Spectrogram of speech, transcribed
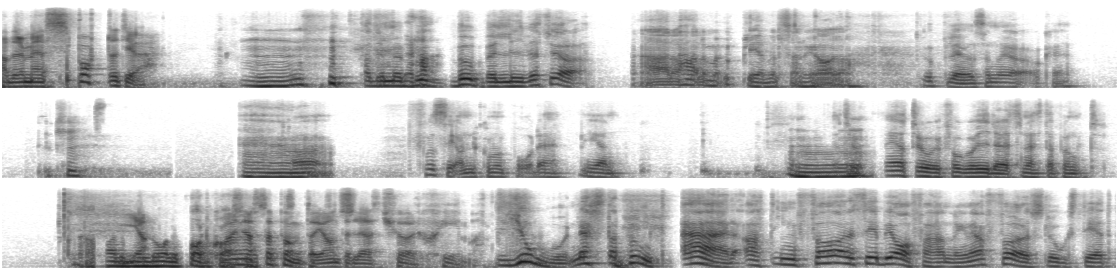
Hade det med sport att göra? Mm. Hade det med bu bubbellivet att göra? Ja, det hade med upplevelsen att göra. Upplevelsen att göra? Okej. Okej. Eh, Ja. Får se om du kommer på det igen. mm. Jag tror, jag tror vi får gå vidare till nästa punkt. Ja, Ja. en dålig Vad är nästa punkt då? Jag har inte läst körschemat. Jo, nästa punkt är att inför CBA-förhandlingarna föreslogs det ett,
